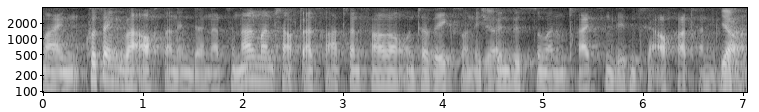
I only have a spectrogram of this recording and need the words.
Mein Cousin war auch dann in der Nationalmannschaft als Radrennfahrer unterwegs und ich ja. bin bis zu meinem 13. Lebensjahr auch Radrennen gefahren.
